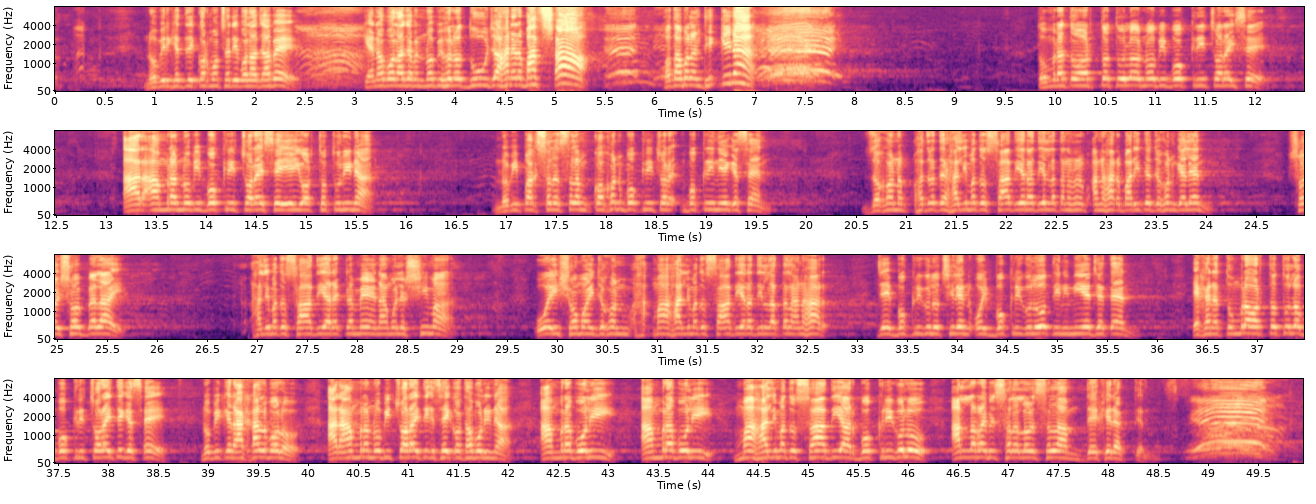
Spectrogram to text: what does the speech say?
নবীর ক্ষেত্রে কর্মচারী বলা যাবে? কেন বলা যাবে? নবী হলো দু জাহানের বাদশাহ। কথা বলেন ঠিক কি না তোমরা তো অর্থ তুলো, নবী বকরি চড়াইছে। আর আমরা নবী বকরি চড়াইছে, এই অর্থ তুলি না। নবী পাক সাল্লাম কখন বকরি বকরি নিয়ে গেছেন? যখন হজরতে হালিমাত সাদিয়া রাদিয়াল্লাহু তাআলা আনহার বাড়িতে যখন গেলেন, শৈশব বেলায় হালিমাত সাদিয়ার একটা মেয়ে নাম হলো সীমা। ওই সময় যখন মা হালিমাত সাদিয়া রাদিয়াল্লাহু তাআলা আনহার যে বকরিগুলো ছিলেন, ওই বকরিগুলো তিনি নিয়ে যেতেন। এখানে তোমরা অর্থ তুলো, বকরি চড়াইতে গেছে। নবীকে রাখাল বলো। আর আমরা নবী চড়াইতে থেকে সেই কথা বলি না। আমরা বলি আমরা বলি, মা হালিমাত সাদিয়ার বকরিগুলো আল্লাহ রাবি সাল্লাল্লাহু সাল্লাম দেখে রাখতেন।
